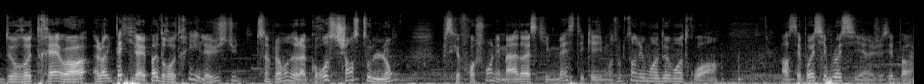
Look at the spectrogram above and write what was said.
de retrait. Alors, peut-être qu'il avait pas de retrait, il a juste simplement de la grosse chance tout le long. Parce que franchement, les maladresses qu'il me met, c'était quasiment tout le temps du moins 2, moins 3. Hein. Alors c'est possible aussi, hein, je sais pas.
